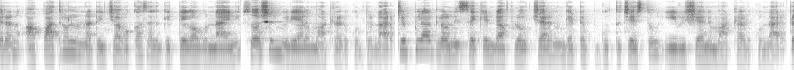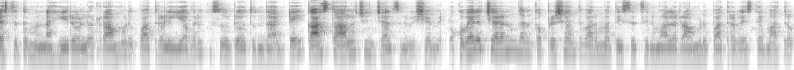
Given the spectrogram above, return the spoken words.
చరణ్ ఆ పాత్రలో నటించే అవకాశాలు గట్టిగా ఉన్నాయని సోషల్ మీడియాలో మాట్లాడుకుంటున్నారు. ట్రిపుల్ ఆర్లోని సెకండ్ హాఫ్లో చరణ్ గెటప్ గుర్తు చేస్తూ ఈ విషయాన్ని మాట్లాడుకున్నారు. ప్రస్తుతం ఉన్న హీరోల్లో రాముడి పాత్రలు ఎవరికి సూట్ అవుతుందా అంటే కాస్త ఆలోచించాల్సిన విషయమే. ఒకవేళ చరణ్ గనక ప్రశాంత్ వర్మ తీసే సినిమాలో రాముడి పాత్ర వేస్తే మాత్రం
